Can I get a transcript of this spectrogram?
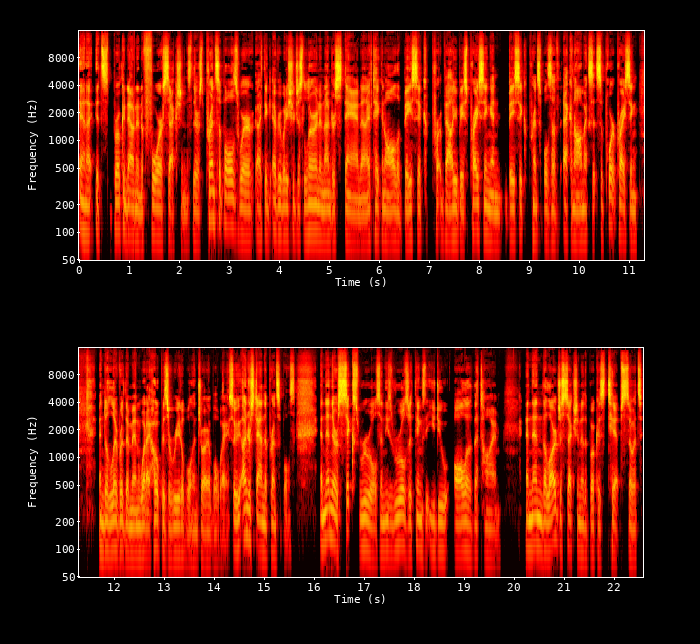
and it's broken down into four sections. There's principles where I think everybody should just learn and understand. And I've taken all the basic value based pricing and basic principles of economics that support pricing and deliver them in what I hope is a readable, enjoyable way. So you understand the principles. And then there are six rules, and these rules are things that you do all of the time. And then the largest section of the book is tips. So it's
